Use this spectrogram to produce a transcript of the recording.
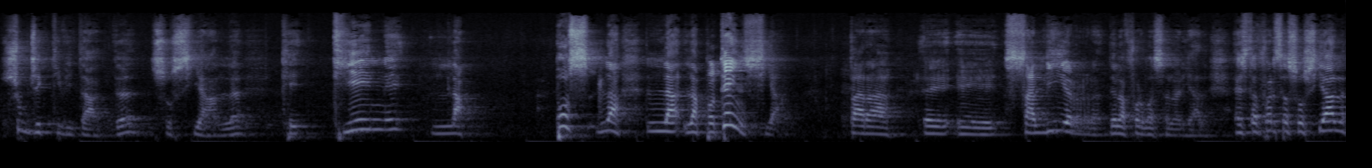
subjetividad social que tiene la, la, la, la potencia para eh, eh, salir de la forma salarial. Esta fuerza social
